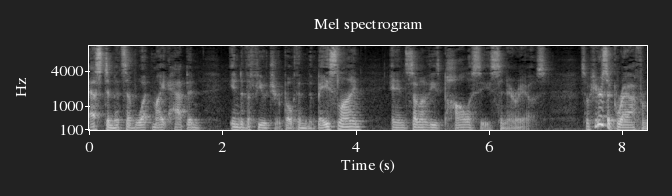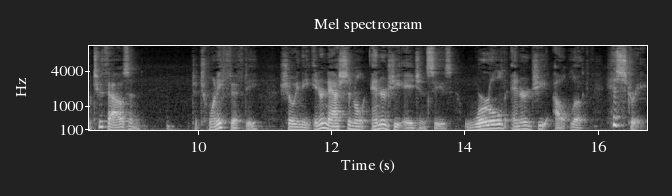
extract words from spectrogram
estimates of what might happen into the future, both in the baseline and in some of these policy scenarios. So here's a graph from 2000 to 2050 showing the International Energy Agency's World Energy Outlook history.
